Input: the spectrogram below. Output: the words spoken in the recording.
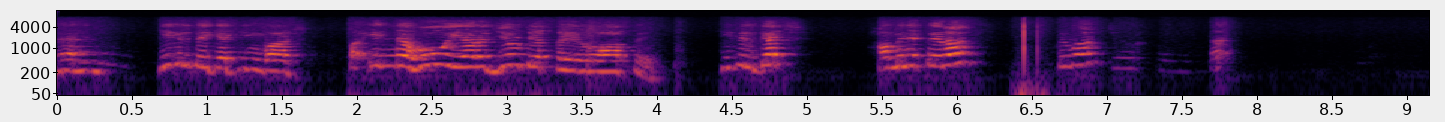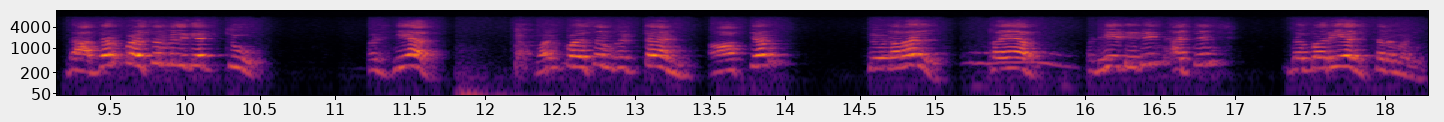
Then he will be getting what? فإنه يرجع بقيراط. He will get how many qirats? Eh? The other person will get two. But here, one person returned after funeral prayer, but he didn't attend the burial ceremony.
